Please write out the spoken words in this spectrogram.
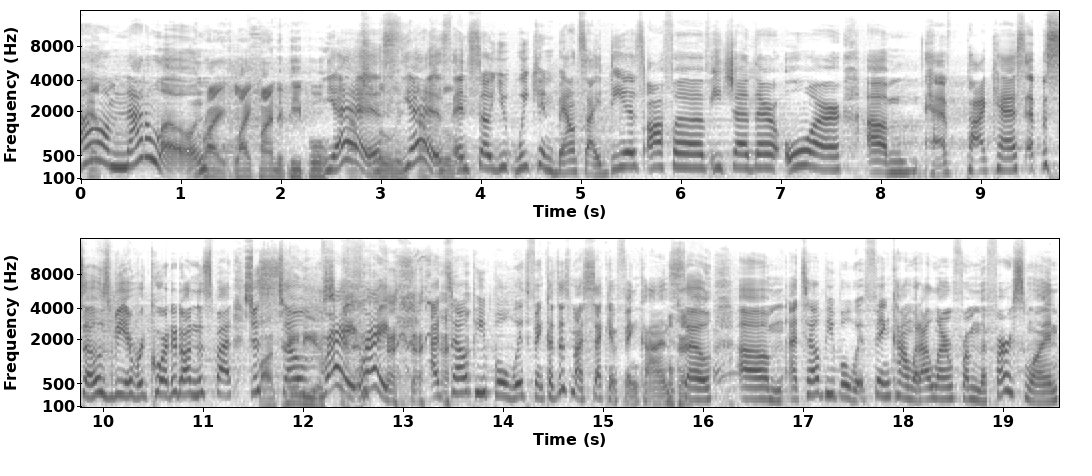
oh, I'm not alone. right, like-minded people. Yes, Absolutely. yes, Absolutely. and so you we can bounce ideas off of each other, or um, have podcast episodes being recorded on the spot. Just so right, right. I tell people with Fin because this is my second FinCon, Okay. so um, I tell people with FinCon what I learned from the first one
